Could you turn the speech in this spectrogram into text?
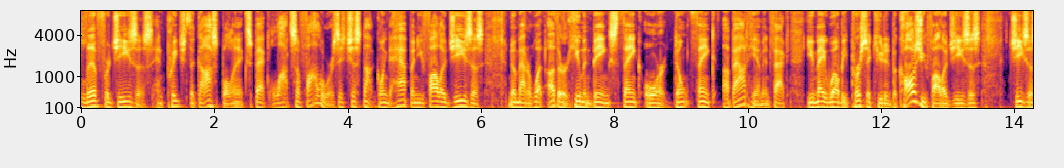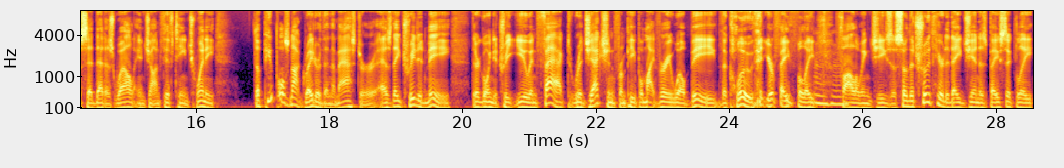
live for Jesus and preach the gospel and expect lots of followers. It's just not going to happen. You follow Jesus no matter what other human beings think or don't think about him. In fact, you may well be persecuted because you follow Jesus. Jesus said that as well in John 15 20 the pupil's not greater than the master. As they treated me, they're going to treat you. In fact, rejection from people might very well be the clue that you're faithfully mm-hmm. following Jesus. So the truth here today, Jen, is basically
